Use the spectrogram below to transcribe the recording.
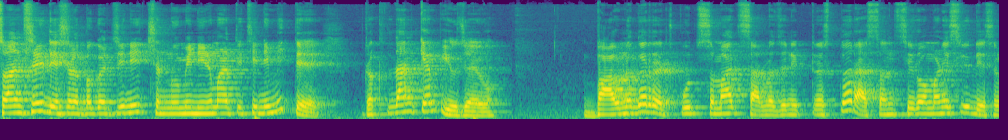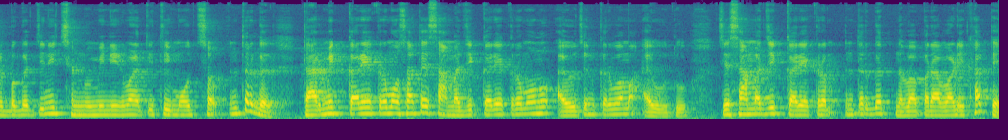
સાંશ્રી દેસળ ભગતજીની છન્નુમી નિર્માણ તિથિ નિમિત્તે રક્તદાન કેમ્પ યોજાયો. ભાવનગર રજપૂત સમાજ સાર્વજનિક ટ્રસ્ટ દ્વારા સંત શિરોમણી શ્રી દેસળ ભગતજીની છન્નુમી નિર્માણ તિથિ મહોત્સવ અંતર્ગત ધાર્મિક કાર્યક્રમો સાથે સામાજિક કાર્યક્રમોનું આયોજન કરવામાં આવ્યું હતું. જે સામાજિક કાર્યક્રમ અંતર્ગત નવાપરાવાડી ખાતે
